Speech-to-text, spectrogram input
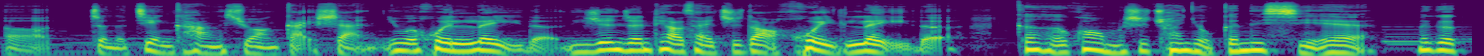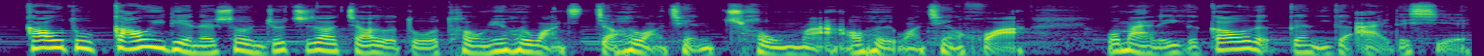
呃整个健康希望改善，因为会累的。你认真跳才知道会累的，更何况我们是穿有跟的鞋。那个高度高一点的时候，你就知道脚有多痛，因为会往脚会往前冲嘛，然后会往前滑。我买了一个高的跟一个矮的鞋，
